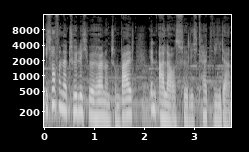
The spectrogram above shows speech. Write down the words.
Ich hoffe natürlich, wir hören uns schon bald in aller Ausführlichkeit wieder.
